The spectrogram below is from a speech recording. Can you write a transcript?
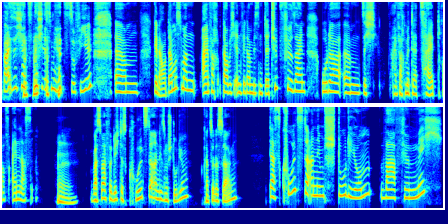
Weiß ich jetzt nicht, ist mir jetzt zu viel. Ähm, genau, da muss man einfach, glaube ich, entweder ein bisschen der Typ für sein oder ähm, sich einfach mit der Zeit drauf einlassen. Mhm. Was war für dich das Coolste an diesem Studium? Kannst du das sagen? Das Coolste an dem Studium war für mich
